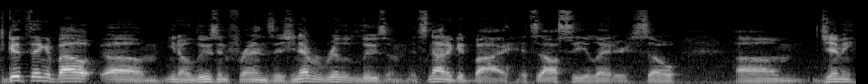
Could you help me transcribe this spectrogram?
the good thing about, um, you know, losing friends is you never really lose them. It's not a goodbye. It's I'll see you later. So, um, Jimmy,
